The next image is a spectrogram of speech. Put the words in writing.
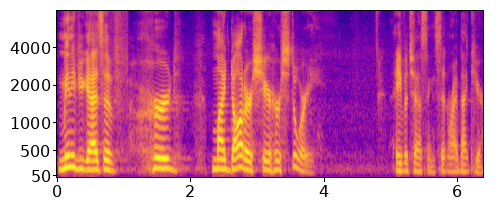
Many of you guys have heard my daughter share her story. Ava Chastain, sitting right back here.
